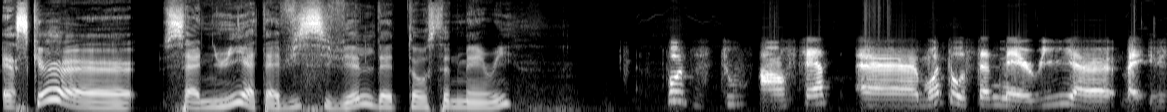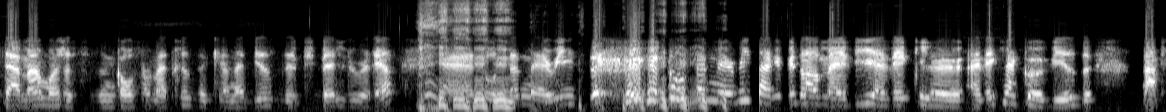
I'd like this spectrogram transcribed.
est-ce que ça nuit à ta vie civile d'être Toasted Mary? Pas du tout. En fait, euh, moi, Toasted Mary, euh, ben, évidemment, moi, je suis une consommatrice de cannabis depuis belle lurette. Euh, Toasted Mary, Toasted Mary est arrivé dans ma vie avec le, avec la COVID parce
